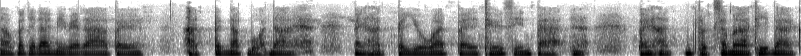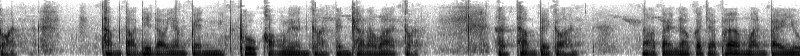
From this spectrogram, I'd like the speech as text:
เราก็จะได้มีเวลาไปหัดเป็นนักบวชได้ ไปหัดไปอยู่วัดไปถือศีลแปดไปหัดฝึกสมาธิได้ก่อน ทำตอนที่เรายังเป็นผู้ครองเรือนก่อน เป็นคารวาสก่อน หัดทำไปก่อน ต่อไปเราก็จะเพิ่มวันไปอยู่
